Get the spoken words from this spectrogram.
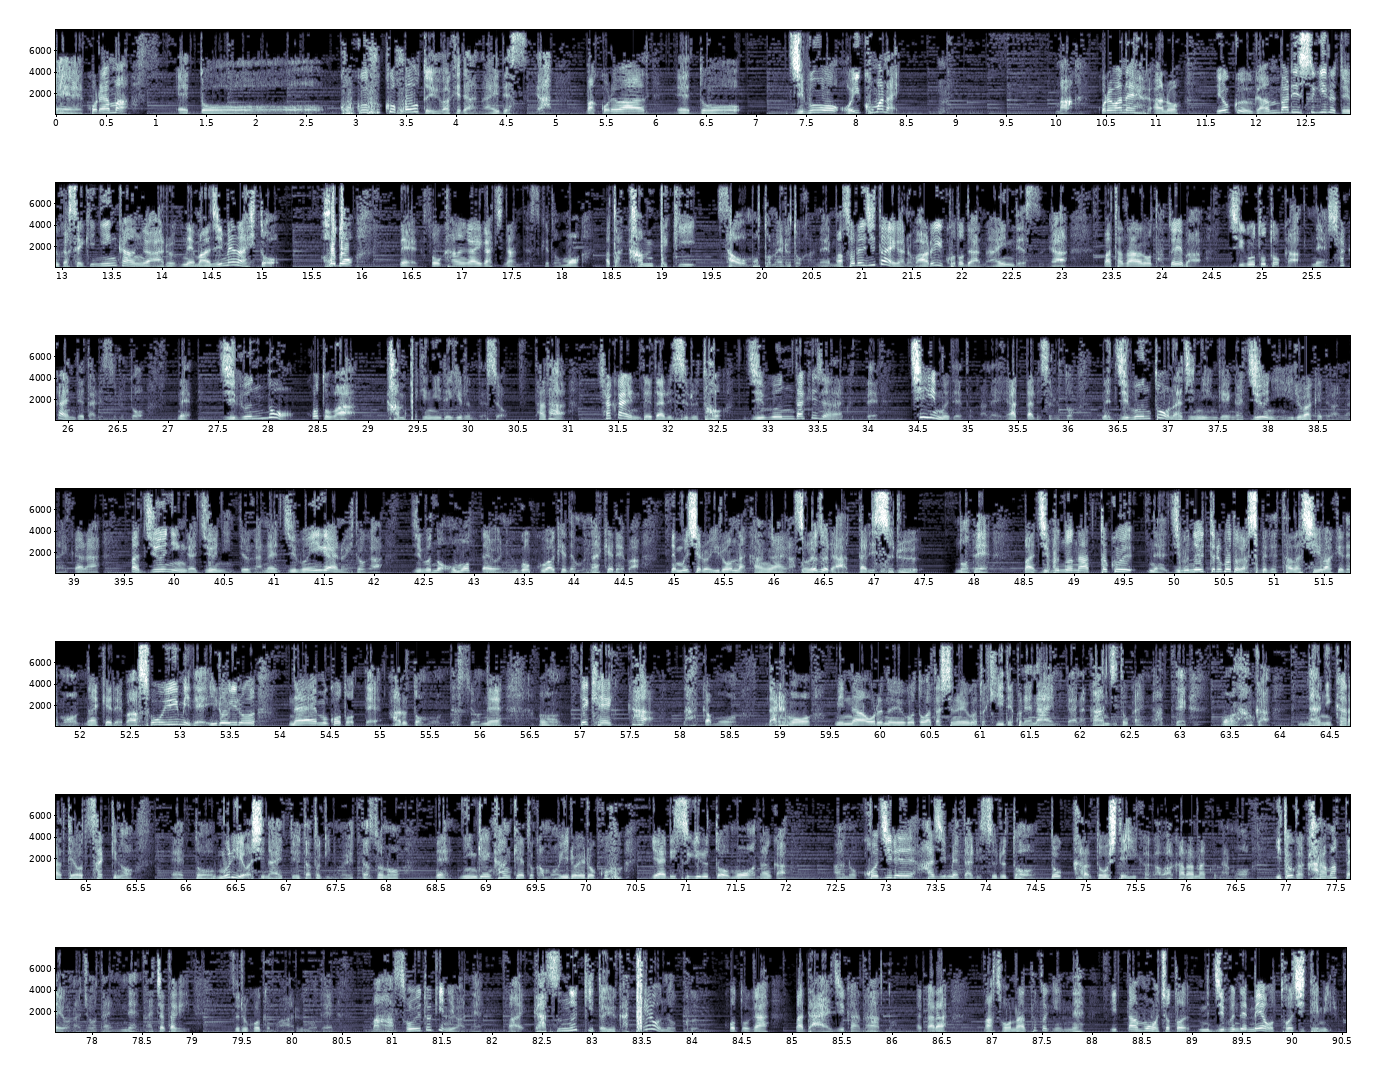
えー、これはまあ、えっと、克服法というわけではないですが、まあこれは、えっと、自分を追い込まない。うん。まあ、これはね、あの、よく頑張りすぎるというか責任感がある、ね、真面目な人ほど、ね、そう考えがちなんですけども、あとは完璧さを求めるとかね、まあそれ自体が、ね、悪いことではないんですが、まあただあの、例えば仕事とかね、社会に出たりすると、ね、自分のことは完璧にできるんですよ。ただ、社会に出たりすると、自分だけじゃなくて、チームでとかね、やったりすると、ね、自分と同じ人間が10人いるわけではないから、まあ10人が10人というかね、自分以外の人が自分の思ったように動くわけでもなければ、でむしろいろんな考えがそれぞれあったりするので、まあ自分の納得、ね、自分の言ってることが全て正しいわけでもなければ、そういう意味でいろいろ悩むことってあると思うんですよね。うん。で、結果、なんかもう、誰もみんな俺の言うこと、私の言うこと聞いてくれないみたいな感じとかになって、もうなんか何から手を、さっきの、えっと、無理をしないって言った時にも言ったその、ね、人間関係とかもいろいろこう、やりすぎるともうなんか、あの、こじれ始めたりすると、どっからどうしていいかがわからなくなる、もう、糸が絡まったような状態に、ね、なっちゃったりすることもあるので、まあ、そういう時にはね、まあ、ガス抜きというか手を抜く。ことが、まあ、大事かなと。だから、まあ、そうなった時にね、一旦もうちょっと自分で目を閉じてみる。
